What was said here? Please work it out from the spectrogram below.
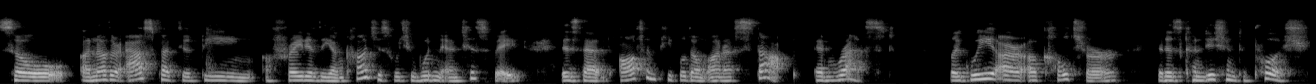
So, another aspect of being afraid of the unconscious, which you wouldn't anticipate, is that often people don't want to stop and rest. Like we are a culture that is conditioned to push,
